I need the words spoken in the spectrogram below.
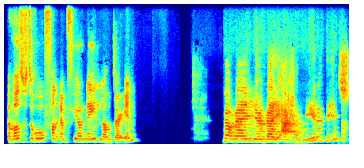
En wat is de rol van MVO Nederland daarin? Nou, wij, uh, wij agenderen dit.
